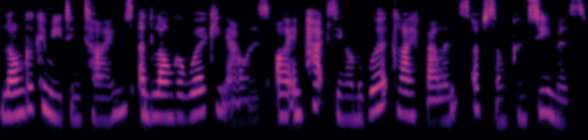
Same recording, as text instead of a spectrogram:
longer commuting times and longer working hours are impacting on the work life balance of some consumers.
